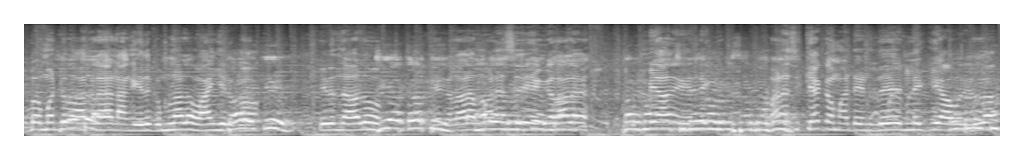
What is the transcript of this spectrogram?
இப்போ மட்டும் வாங்கல நாங்கள் இதுக்கு முன்னால வாங்கியிருக்கோம். இருந்தாலும் எங்களால் மனசு எங்களால் உண்மையாக என்னைக்கு மனசு கேட்க மாட்டேன்னுது. இன்னைக்கு அவர் எல்லாம்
